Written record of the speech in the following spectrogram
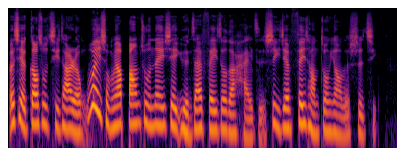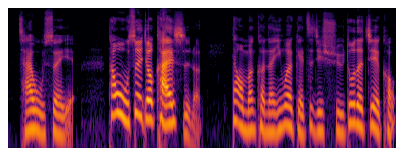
而且告诉其他人为什么要帮助那些远在非洲的孩子，是一件非常重要的事情。才五岁耶，他五岁就开始了。但我们可能因为给自己许多的借口，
